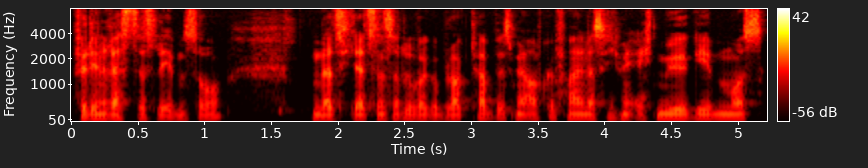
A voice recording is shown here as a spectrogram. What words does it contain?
für den Rest des Lebens so. Und als ich letztens darüber geblockt habe, ist mir aufgefallen, dass ich mir echt Mühe geben muss,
